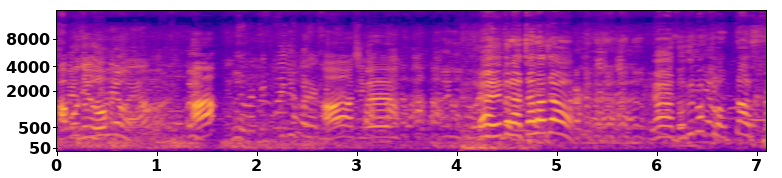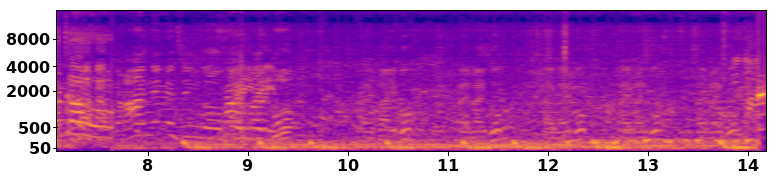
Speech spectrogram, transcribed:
바보디도. 아? 아 지금 야 얘들아 짜라자. 야 너들밖에 없다 진짜로. 안 내면 진 거. 가위바위보. 가위바위보. 가위바위보. 가위바위보. 가위바위보. 가위바위보.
